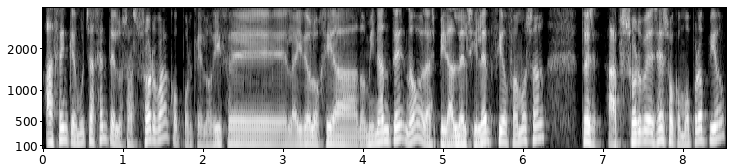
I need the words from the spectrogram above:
hacen que mucha gente los absorba, porque lo dice la ideología dominante, ¿no? La espiral del silencio famosa. Entonces, absorbes eso como propio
